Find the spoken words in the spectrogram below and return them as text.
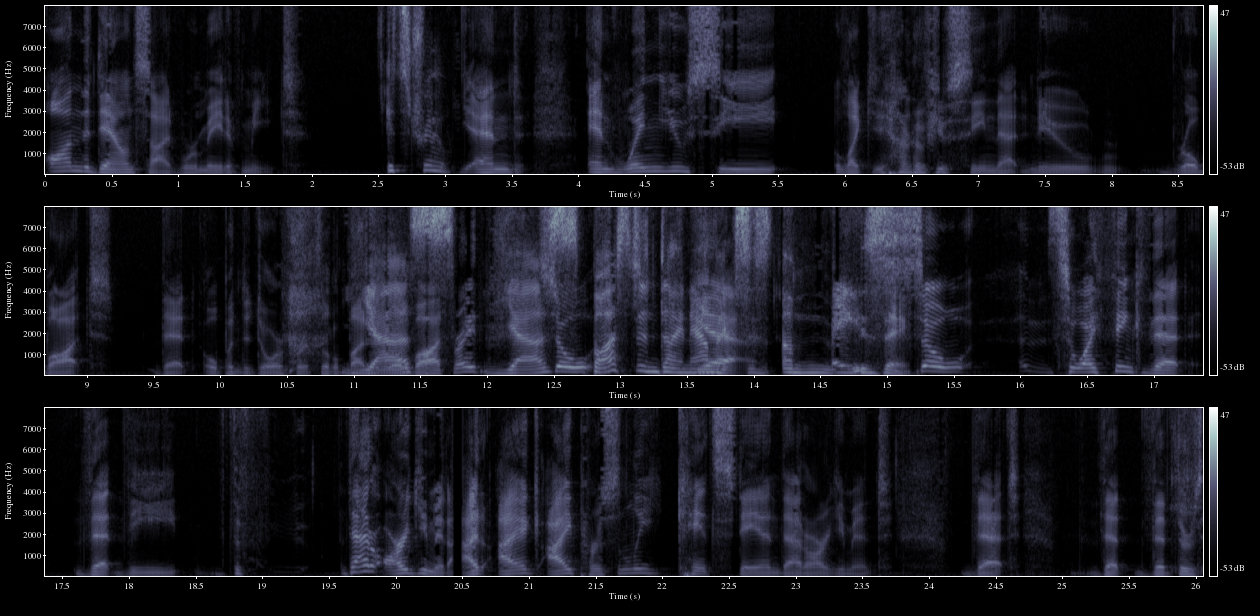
on the downside, we're made of meat. It's true. And and when you see, like, I don't know if you've seen that new robot that opened a door for its little buddy yes, robot, right? Yes. So Boston Dynamics yeah. is amazing. So, so I think that that the the that argument, I I I personally can't stand that argument that that that there's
